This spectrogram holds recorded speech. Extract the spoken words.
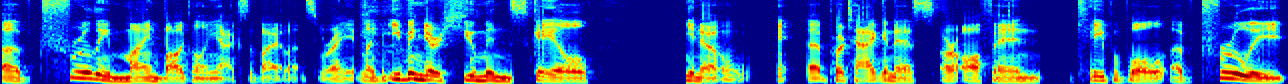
of truly mind-boggling acts of violence. Right? Like even your human scale, you know, uh, protagonists are often capable of truly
